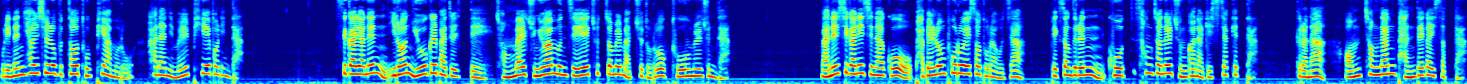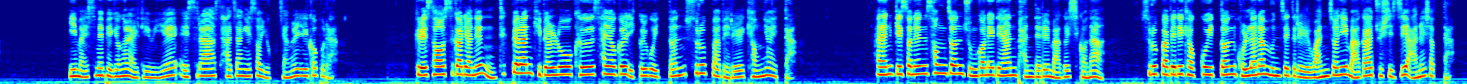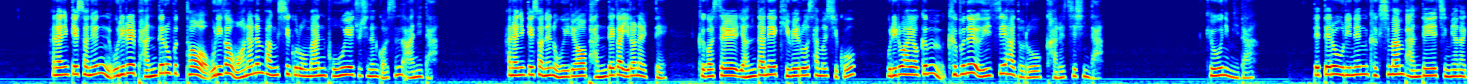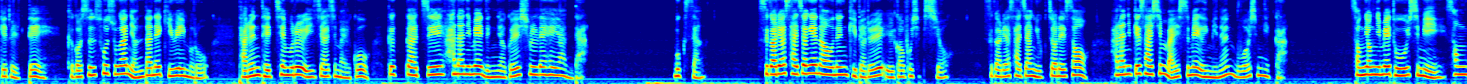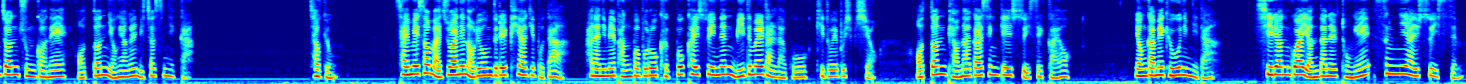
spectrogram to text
우리는 현실로부터 도피함으로 하나님을 피해버린다. 스가랴는 이런 유혹을 받을 때 정말 중요한 문제에 초점을 맞추도록 도움을 준다. 많은 시간이 지나고 바벨론 포로에서 돌아오자 백성들은 곧 성전을 중건하기 시작했다. 그러나 엄청난 반대가 있었다. 이 말씀의 배경을 알기 위해 에스라 4장에서 6장을 읽어보라. 그래서 스가랴는 특별한 기별로 그 사역을 이끌고 있던 수룹바벨을 격려했다. 하나님께서는 성전 중건에 대한 반대를 막으시거나 수룹바벨이 겪고 있던 곤란한 문제들을 완전히 막아주시지 않으셨다. 하나님께서는 우리를 반대로부터 우리가 원하는 방식으로만 보호해 주시는 것은 아니다. 하나님께서는 오히려 반대가 일어날 때 그것을 연단의 기회로 삼으시고 우리로 하여금 그분을 의지하도록 가르치신다. 교훈입니다. 때때로 우리는 극심한 반대에 직면하게 될 때 그것은 소중한 연단의 기회이므로 다른 대체물을 의지하지 말고 끝까지 하나님의 능력을 신뢰해야 한다. 묵상. 스가랴 4장에 나오는 기별을 읽어 보십시오. 스가랴 4장 6절에서 하나님께서 하신 말씀의 의미는 무엇입니까? 성령님의 도우심이 성전 중건에 어떤 영향을 미쳤습니까? 적용. 삶에서 마주하는 어려움들을 피하기보다 하나님의 방법으로 극복할 수 있는 믿음을 달라고 기도해 보십시오. 어떤 변화가 생길 수 있을까요? 영감의 교훈입니다. 시련과 연단을 통해 승리할 수 있음.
